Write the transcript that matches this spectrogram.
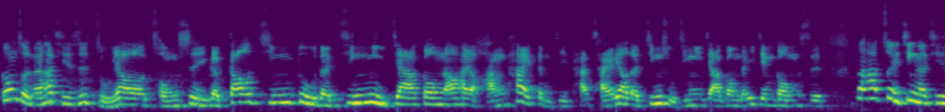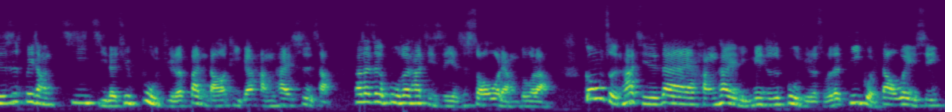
公准呢，它其实是主要从事一个高精度的精密加工，然后还有航太等级材材料的金属精密加工的一间公司。那它最近呢，其实是非常积极的去布局了半导体跟航太市场。那在这个部分，它其实也是收获良多啦。公准它其实在航太里面就是布局了所谓的低轨道卫星，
